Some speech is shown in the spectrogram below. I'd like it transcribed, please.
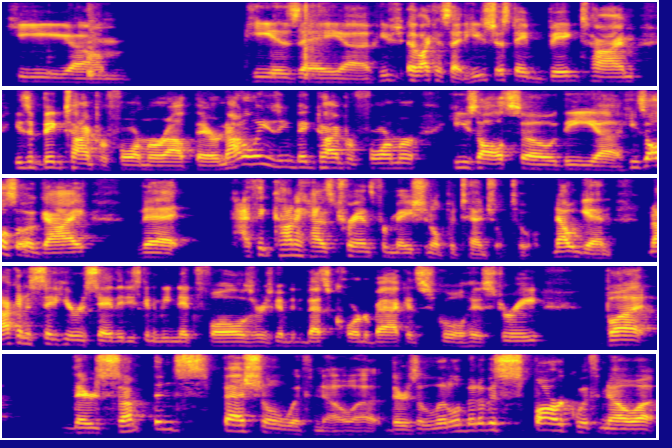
he um, he is a uh, he's like I said he's just a big time he's a big time performer out there. Not only is he a big time performer, he's also the uh, he's also a guy that I think kind of has transformational potential to him. Now, again, I'm not going to sit here and say that he's going to be Nick Foles or he's going to be the best quarterback in school history, but there's something special with Noah. There's a little bit of a spark with Noah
